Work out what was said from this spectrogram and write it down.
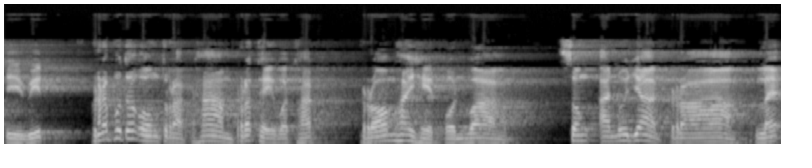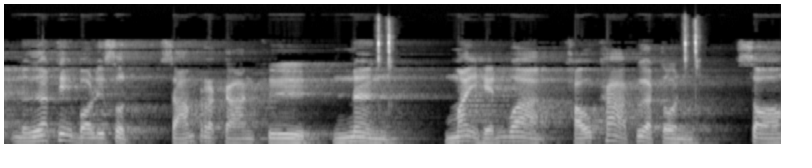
ชีวิต พระพุทธองค์ตรัสห้ามพระเทวทัตพร้อมให้เหตุผลว่า ทรงอนุญาตปลาและเนื้อที่บริสุทธิ์สามประการคือหนึ่งไม่เห็นว่าเขาฆ่าเพื่อตนสอง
